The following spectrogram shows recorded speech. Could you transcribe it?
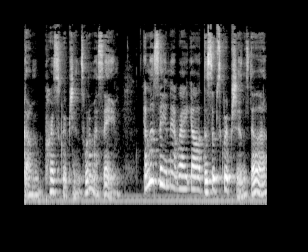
um, prescriptions. What am I saying? Am I saying that right, y'all? The subscriptions, duh.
